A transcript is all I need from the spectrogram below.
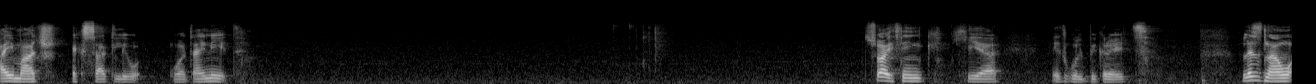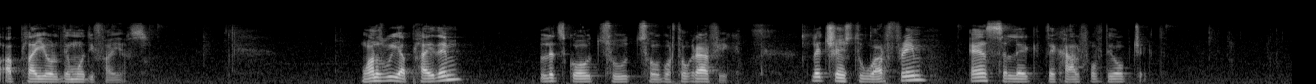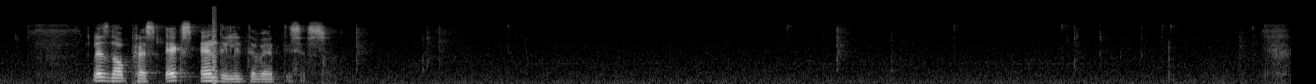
I match exactly what I need. So I think here it will be great. Let's now apply all the modifiers. Once we apply them, let's go to top orthographic. Let's change to wireframe and select the half of the object. Let's now press X and delete the vertices.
